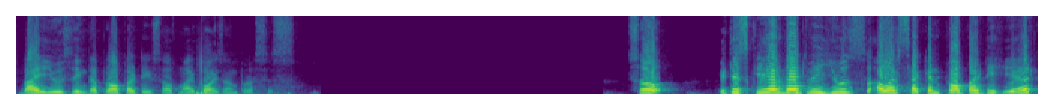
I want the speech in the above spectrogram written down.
by using the properties of my Poisson process. So it is clear that we use our second property here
